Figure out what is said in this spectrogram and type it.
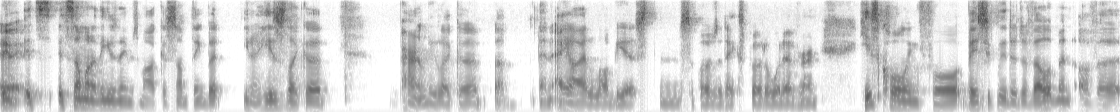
Anyway, it's it's someone. I think his name is Marcus something. But you know, he's like a apparently like a, a, an AI lobbyist and supposed expert or whatever, and he's calling for basically the development of a,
